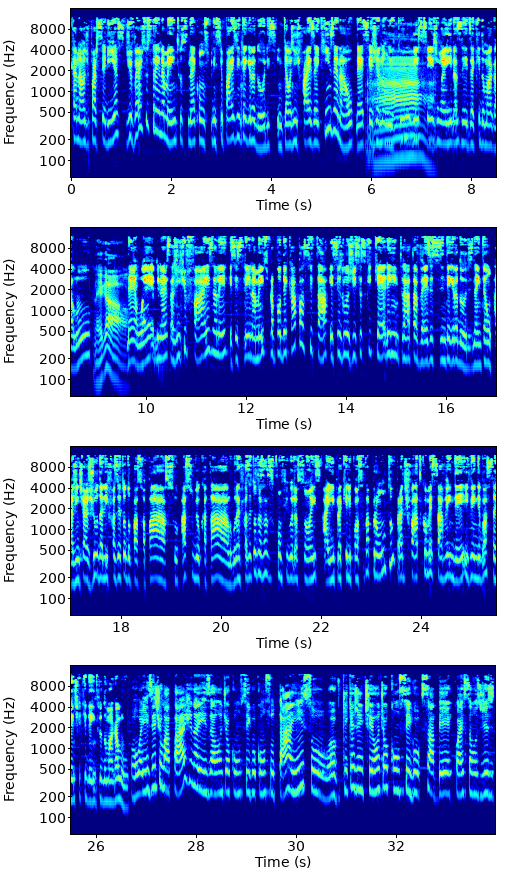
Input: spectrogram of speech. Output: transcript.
canal de parcerias diversos treinamentos, né, com os principais integradores. Então a gente faz aí quinzenal, né, seja ah. no YouTube, sejam aí nas redes aqui do Magalu. Legal. Né, webinars. A gente faz, Ale, esses treinamentos para poder capacitar esses lojistas que querem entrar através desses integradores, né? Então a gente ajuda ali a fazer todo o passo a passo, a subir o catálogo, né, fazer todas essas configurações aí para que ele possa estar tá pronto para de fato começar a vender e vender bastante aqui dentro do Magalu. Ou aí existe uma página, Isa, onde eu consigo consultar isso? O que que a gente, onde eu consigo saber quais são os dias de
